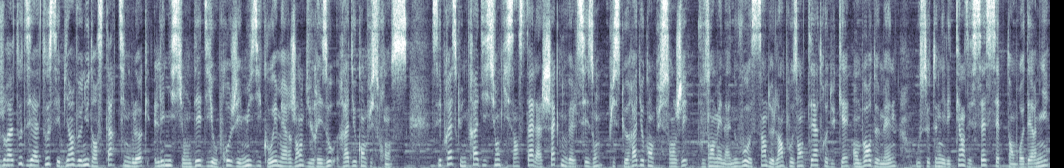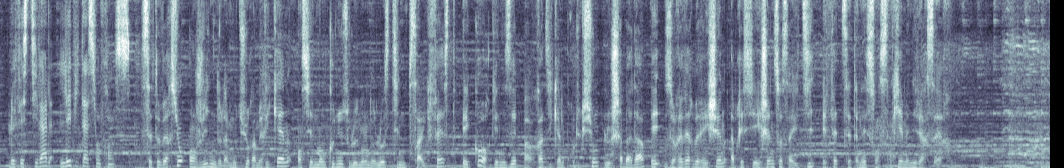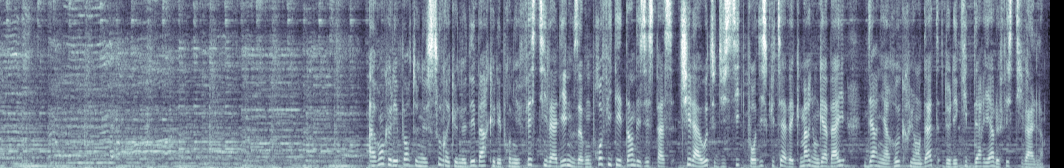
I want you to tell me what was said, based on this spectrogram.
Bonjour à toutes et à tous et bienvenue dans Starting Block, l'émission dédiée aux projets musicaux émergents du réseau Radio Campus France. C'est presque une tradition qui s'installe à chaque nouvelle saison puisque Radio Campus Angers vous emmène à nouveau au sein de l'imposant Théâtre du Quai en bord de Maine où se tenait les 15 et 16 septembre dernier le festival Lévitation France. Cette version angevine de la mouture américaine, anciennement connue sous le nom de l'Austin Psych Fest, est co-organisée par Radical Productions, le Shabada et The Reverberation Appreciation Society et fête cette année son cinquième anniversaire. Avant que les portes ne s'ouvrent et que ne débarquent les premiers festivaliers, nous avons profité d'un des espaces chill out du site pour discuter avec Marion Gabaye, dernière recrue en date de l'équipe derrière le festival.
